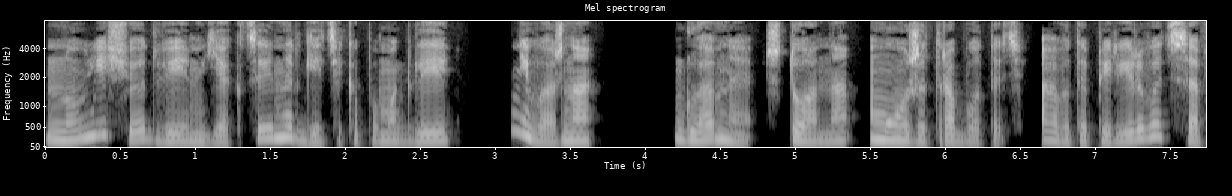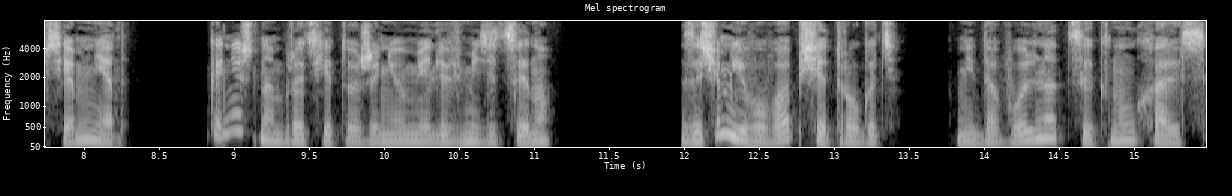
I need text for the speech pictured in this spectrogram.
Ну, еще две инъекции энергетика помогли. Неважно. Главное, что она может работать, а вот оперировать совсем нет. Конечно, братья тоже не умели в медицину. Зачем его вообще трогать? Недовольно цыкнул Хальс.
